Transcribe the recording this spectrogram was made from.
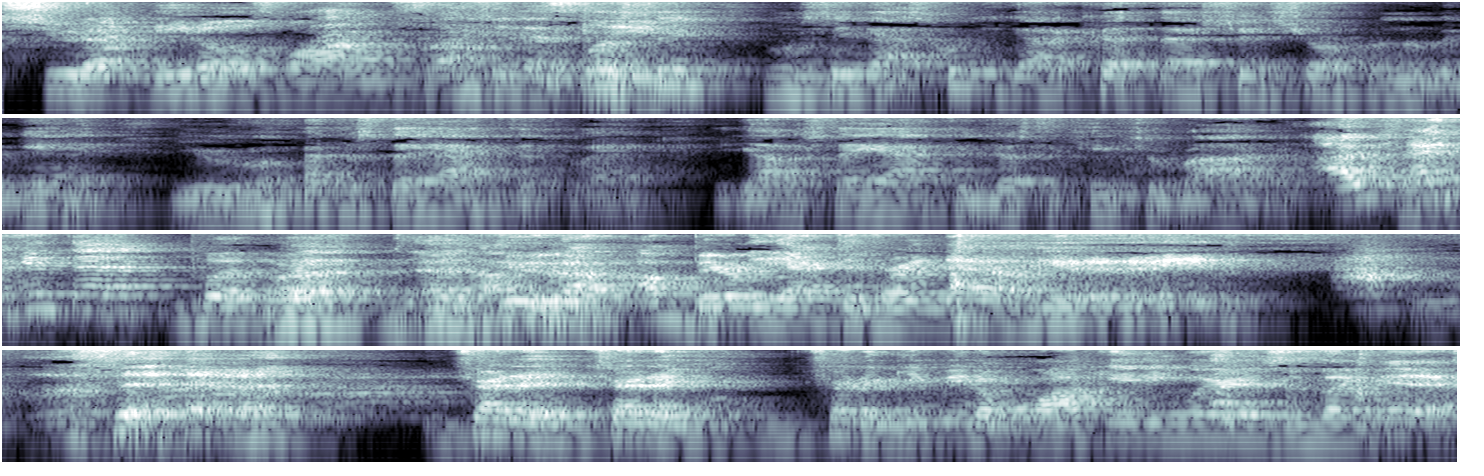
shoot up needles while I'm fucking Well, asleep. see, well, see, that's when you got to cut that shit short from the beginning. You have to stay active, man. You got to stay active just to keep surviving. I, I get that, but, But, like, uh, I dude, I'm, I'm barely active right now. You know what I mean? try to try to try to get me to walk anywhere. It's just like, eh.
